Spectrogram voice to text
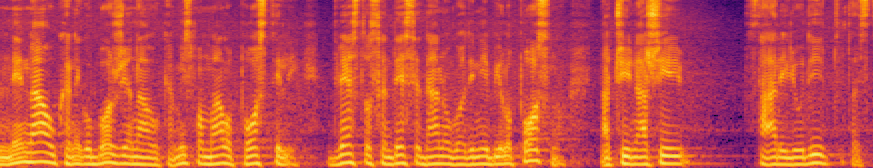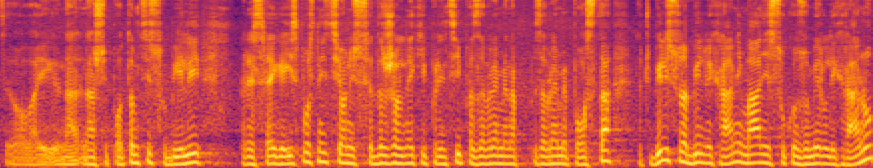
ne nauka, nego Božja nauka. Mi smo malo postili. 280 dana u godini je bilo posno. Znači, naši stari ljudi, to jest ovaj, na, naši potomci su bili pre svega isposnici, oni su se držali nekih principa za vreme, na, za vreme posta. Znači, bili su na biljnoj hrani, manje su konzumirali hranu,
